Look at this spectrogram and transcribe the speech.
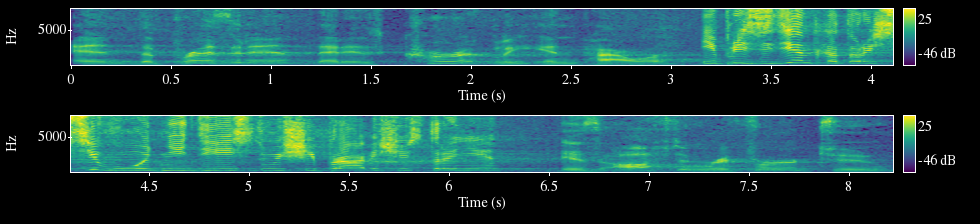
And the president that is currently in power И президент, который сегодня действующий, правящий в стране, is often referred to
